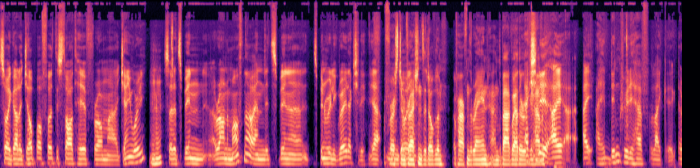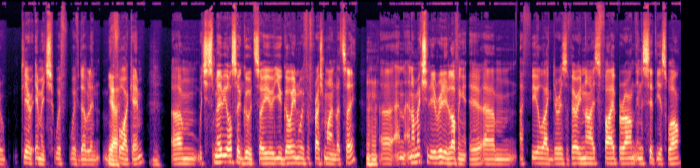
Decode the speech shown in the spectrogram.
So I got a job offer to start here from uh, January. Mhm. So that's been around a month now, and it's been uh, it's been really great actually. Yeah. First enjoying it. impressions of Dublin, apart from the rain and the bad weather Actually. I, I I didn't really have like a, a clear image with with Dublin Yeah. before I came, Mm. um, which is maybe also good. So you you go in with a fresh mind, let's say, Mhm. uh, and and I'm actually really loving it here. Um, I feel like there is a very nice vibe around in the city as well.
